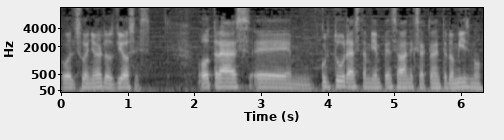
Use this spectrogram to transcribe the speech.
o el sueño de los dioses. Otras eh, culturas también pensaban exactamente lo mismo.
